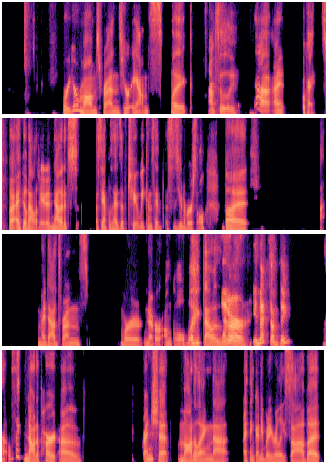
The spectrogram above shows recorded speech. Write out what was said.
were your mom's friends your aunts like absolutely yeah i okay so i feel validated now that it's a sample size of two we can say that this is universal but my dad's friends were never uncle. Like that was never. Isn't that something? That was like not a part of friendship modeling that I think anybody really saw. But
